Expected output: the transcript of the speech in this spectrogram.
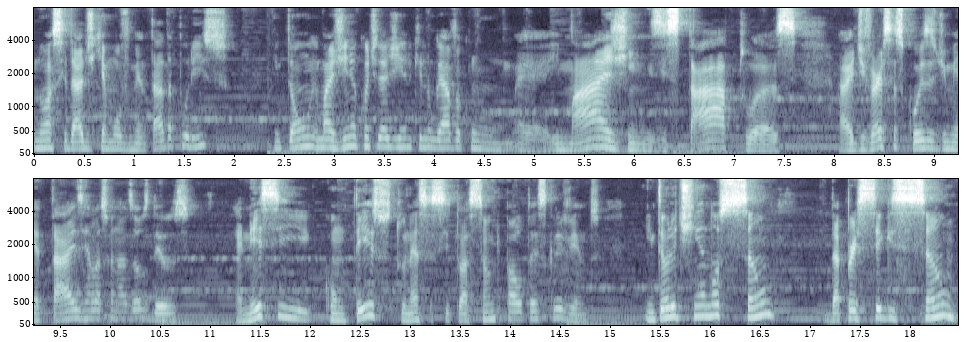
numa cidade que é movimentada por isso Então imagine a quantidade de dinheiro que ele não ganhava com é, imagens, estátuas, diversas coisas de metais relacionadas aos deuses. É nesse contexto, nessa situação que Paulo está escrevendo. Então ele tinha noção da perseguição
